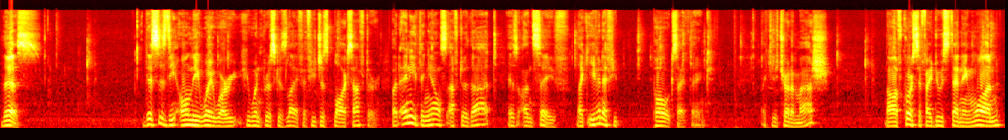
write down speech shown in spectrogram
this. This is the only way where he wouldn't risk his life if he just blocks after. But anything else after that is unsafe. Like even if he pokes, I think. Like you try to mash. Now of course if I do standing one,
